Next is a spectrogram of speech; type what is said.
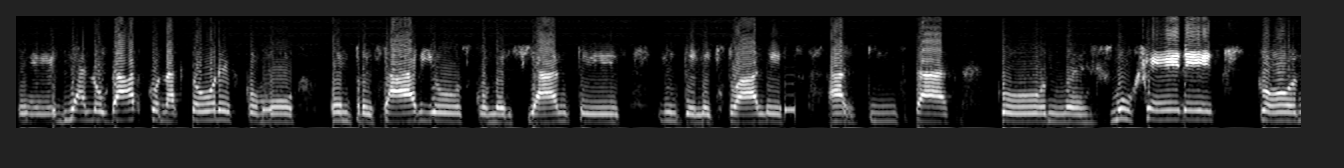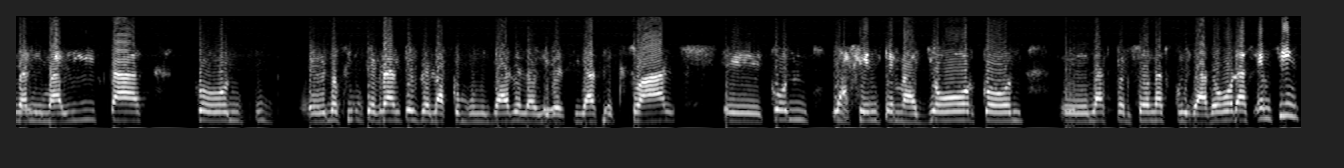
dialogar con actores como empresarios, comerciantes, intelectuales, artistas, con eh, mujeres, con animalistas, con eh, los integrantes de la comunidad de la diversidad sexual, eh, con la gente mayor, con las personas cuidadoras, en fin,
